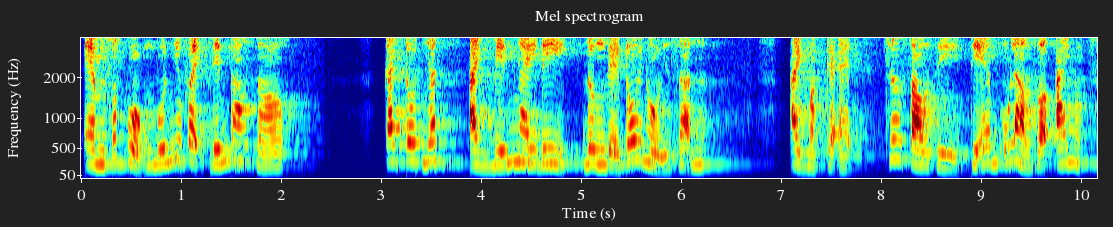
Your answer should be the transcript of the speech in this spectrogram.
Em rốt cuộc muốn như vậy đến bao giờ? Cách tốt nhất anh biến ngay đi, đừng để tôi nổi giận. Anh mặc kệ, trước sau gì thì em cũng làm vợ anh,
